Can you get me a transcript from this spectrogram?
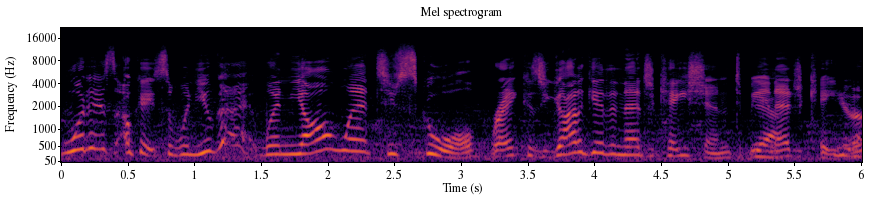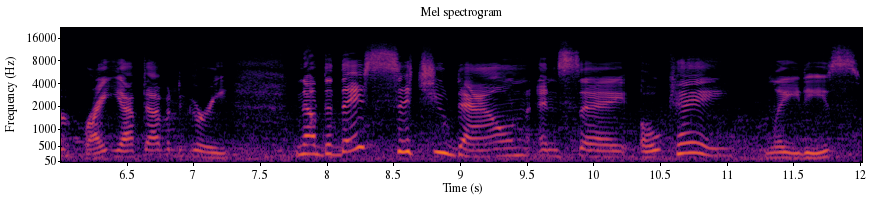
what is okay? So when you got when y'all went to school, right? Because you got to get an education to be an Yeah. educator, mm-hmm. right? You have to have a degree. Now, did they sit you down and say, "Okay, ladies"?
